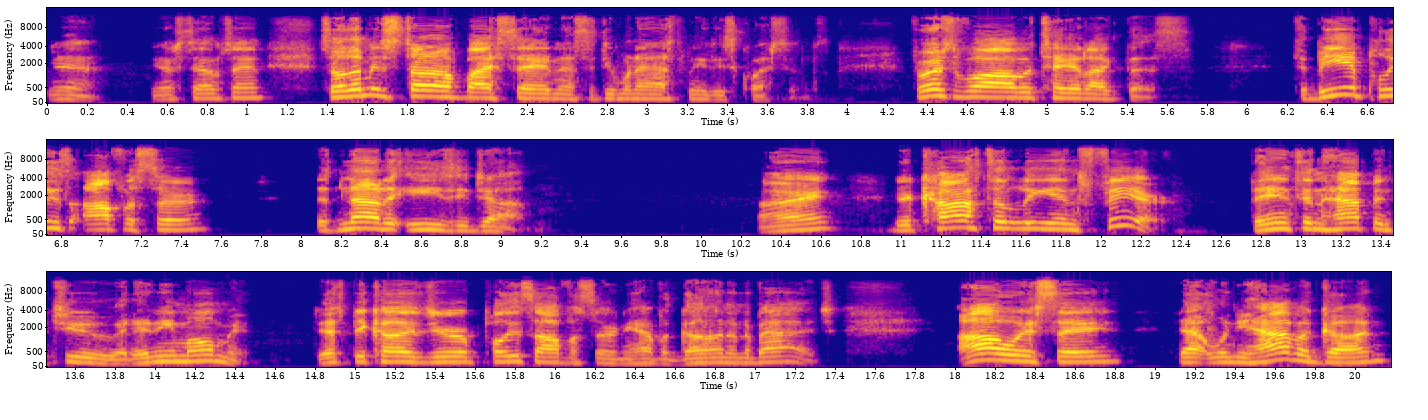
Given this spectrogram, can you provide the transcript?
Yeah, you understand what I'm saying? So let me start off by saying this if you want to ask me these questions. First of all, I would tell you like this to be a police officer is not an easy job. All right? You're constantly in fear. Things can happen to you at any moment just because you're a police officer and you have a gun and a badge. I always say that when you have a gun,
